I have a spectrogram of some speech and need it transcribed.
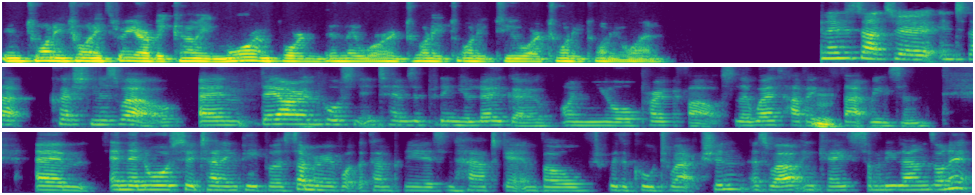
in 2023 are becoming more important than they were in 2022 or 2021. Can I just answer into that question as well? Um, they are important in terms of putting your logo on your profile, so they're worth having Mm. for that reason. Um, and then also telling people a summary of what the company is and how to get involved with a call to action as well, in case somebody lands on it.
